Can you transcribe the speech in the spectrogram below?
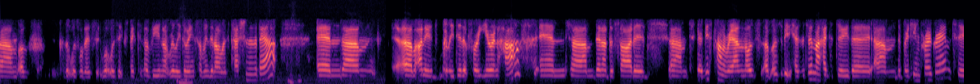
um, of because it was what is what was expected of you, not really doing something that I was passionate about. Mm-hmm. And um, I really did it for a year and a half, and um, then I decided um, to go this time around. And I was I was a bit hesitant. I had to do the um, the bridging program to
